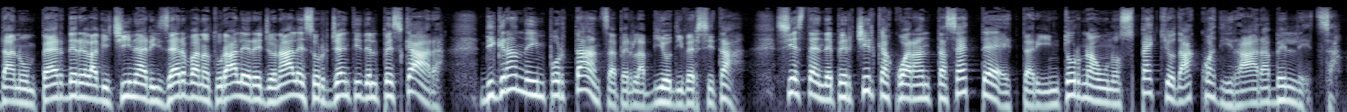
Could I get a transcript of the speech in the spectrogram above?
Da non perdere la vicina riserva naturale regionale Sorgenti del Pescara, di grande importanza per la biodiversità. Si estende per circa 47 ettari intorno a uno specchio d'acqua di rara bellezza.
